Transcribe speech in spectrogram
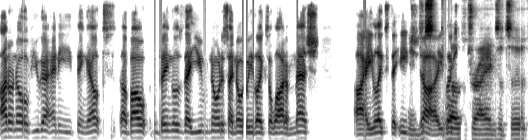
I don't know if you got anything else about the Bengals that you've noticed. I know he likes a lot of mesh. Uh, he likes the He H. just Uh, he likes, drags. That's it.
